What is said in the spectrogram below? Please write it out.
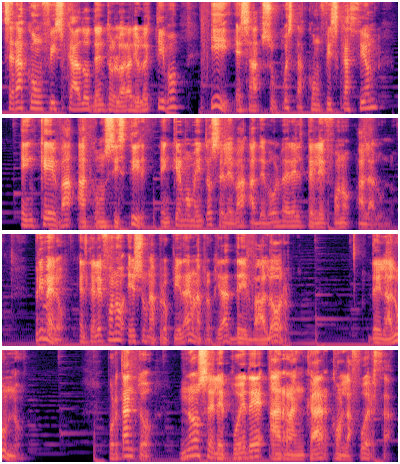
será confiscado dentro del horario lectivo y esa supuesta confiscación en qué va a consistir, en qué momento se le va a devolver el teléfono al alumno. Primero, el teléfono es una propiedad, una propiedad de valor del alumno. Por tanto, no se le puede arrancar con la fuerza.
